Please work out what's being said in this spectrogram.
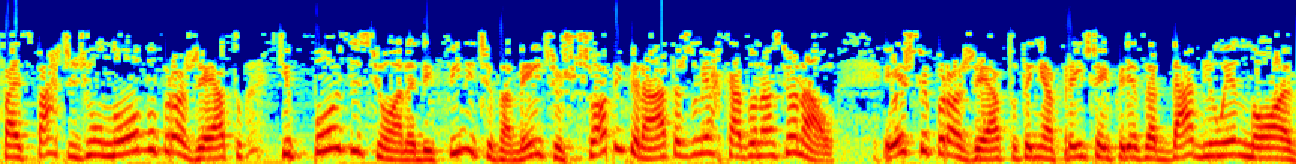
faz parte de um novo projeto que posiciona definitivamente o Shopping Piratas no mercado nacional. Este projeto tem à frente a empresa WE9.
